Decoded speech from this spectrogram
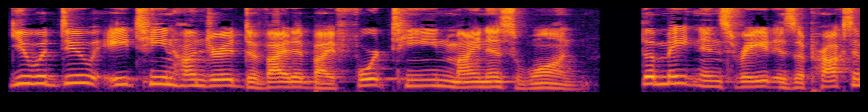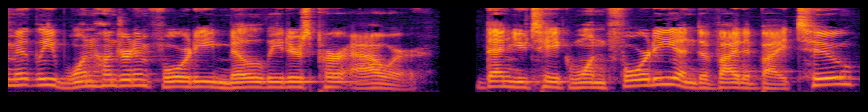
you would do 1800 divided by 14 minus 1. The maintenance rate is approximately 140 milliliters per hour. Then you take 140 and divide it by 2,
